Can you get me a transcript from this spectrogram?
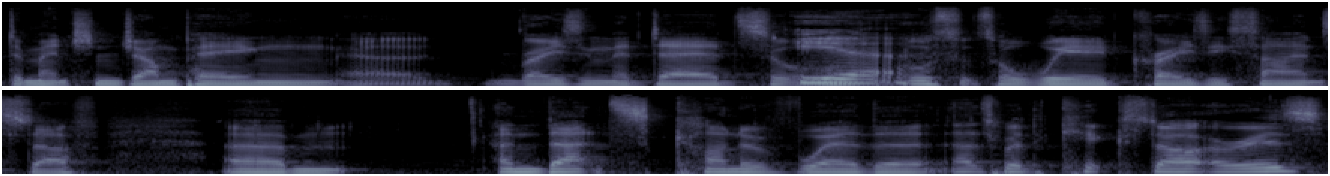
dimension jumping, uh, raising the dead, sort of Yeah. all, all sorts of weird, crazy science stuff. Um, and that's kind of where the that's where the Kickstarter is.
